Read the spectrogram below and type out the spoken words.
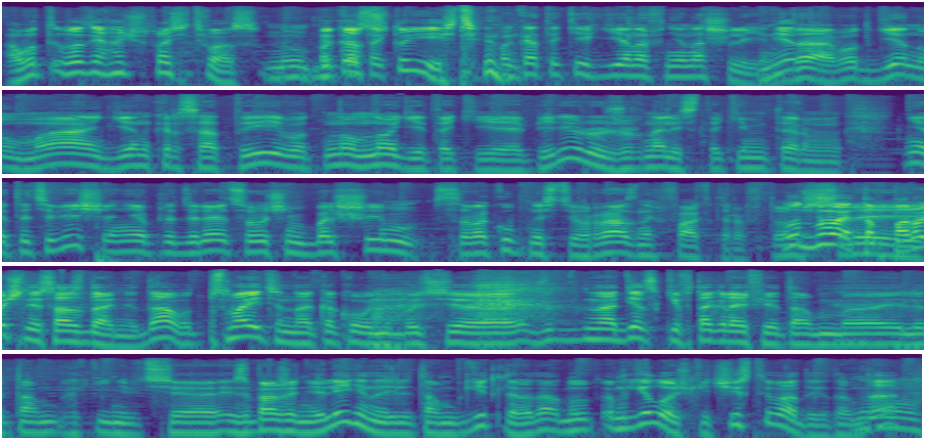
А вот, вот я хочу спросить вас. Ну, Мне пока кажется, так- что есть. Пока таких генов не нашли. Нет? Да, вот ген ума, ген красоты, вот, ну, многие такие оперируют, журналисты, такими терминами. Нет, эти вещи, они определяются очень большим совокупностью разных факторов. Вот бывает там числе порочные создания, да, вот посмотрите на какого-нибудь, э, на детские фотографии там, э, или там какие-нибудь э, изображения Ленина или там Гитлера, да, ну, ангелочки чистой воды там, да. Ну,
